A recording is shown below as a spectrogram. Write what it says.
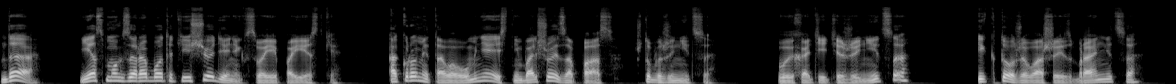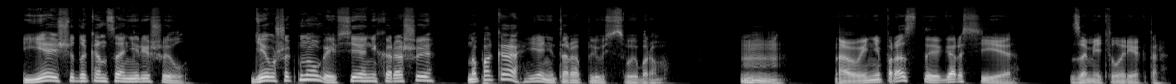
«Да, я смог заработать еще денег в своей поездке. А кроме того, у меня есть небольшой запас, чтобы жениться». «Вы хотите жениться? И кто же ваша избранница?» «Я еще до конца не решил», Девушек много, и все они хороши, но пока я не тороплюсь с выбором. «Ммм, а вы не просты, Гарсия», — заметил ректор.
